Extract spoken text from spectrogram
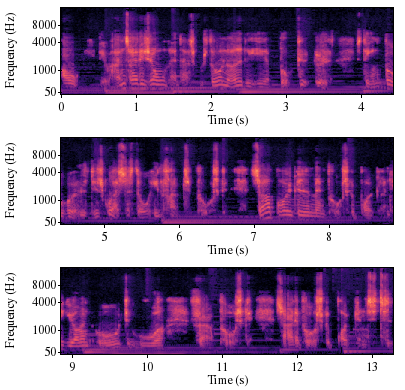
Og det var en tradition, at der skulle stå noget af det her bukkeøl, stenbukkeøl, det skulle altså stå helt frem til påske. Så bryggede man påskebryg, og det gjorde man 8 uger før påske. Så er det påskebryggens tid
